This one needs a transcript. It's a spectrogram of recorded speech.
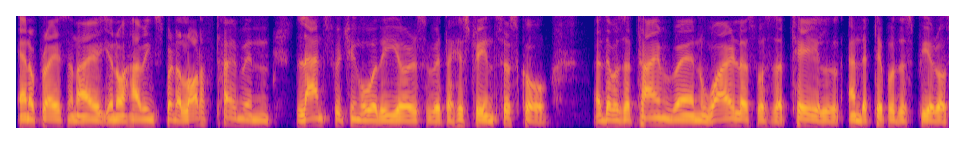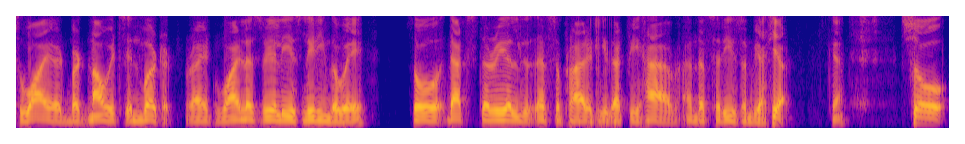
enterprise. And I, you know, having spent a lot of time in LAN switching over the years with a history in Cisco, and there was a time when wireless was the tail and the tip of the spear was wired, but now it's inverted, right? Wireless really is leading the way. So that's the real, that's the priority that we have, and that's the reason we are here. Okay. So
